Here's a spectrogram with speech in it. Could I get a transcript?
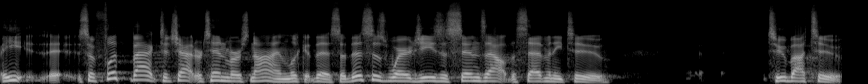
He, uh, so flip back to chapter 10, verse 9. Look at this. So, this is where Jesus sends out the 72, two by two.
